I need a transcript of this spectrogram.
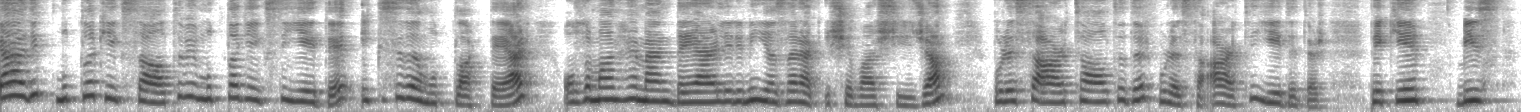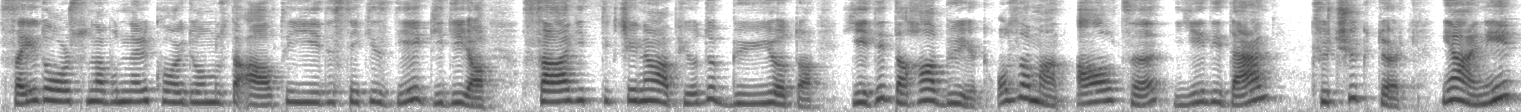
Geldik mutlak eksi 6 ve mutlak eksi 7. İkisi de mutlak değer. O zaman hemen değerlerini yazarak işe başlayacağım. Burası artı 6'dır. Burası artı 7'dir. Peki biz sayı doğrusuna bunları koyduğumuzda 6, 7, 8 diye gidiyor. Sağa gittikçe ne yapıyordu? Büyüyordu. 7 daha büyük. O zaman 6 7'den küçüktür. Yani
